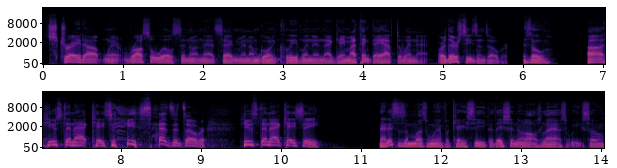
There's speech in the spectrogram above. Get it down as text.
straight up went Russell Wilson on that segment, I'm going Cleveland in that game. I think they have to win that or their season's over. It's over. Uh, Houston at KC says it's over. Houston at KC. Now this is a must win for KC because they shouldn't have lost last week. So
